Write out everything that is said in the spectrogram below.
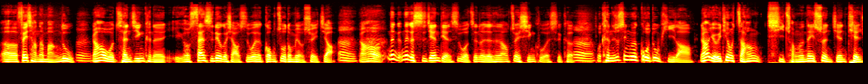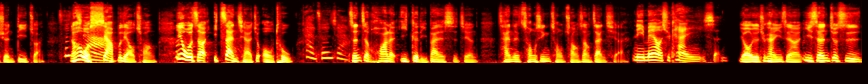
呃，非常的忙碌，然后我曾经可能有三十六个小时为了工作都没有睡觉，嗯。然后那个那个时间点是我真的人生当中最辛苦的时刻，我可能就是因为过度疲劳，然后有一天我早上起床的那一瞬间天旋地转。然后我下不了床，因为我只要一站起来就呕吐。看真假？整整花了一个礼拜的时间才能重新从床上站起来。你没有去看医生？有，有去看医生啊。医生就是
